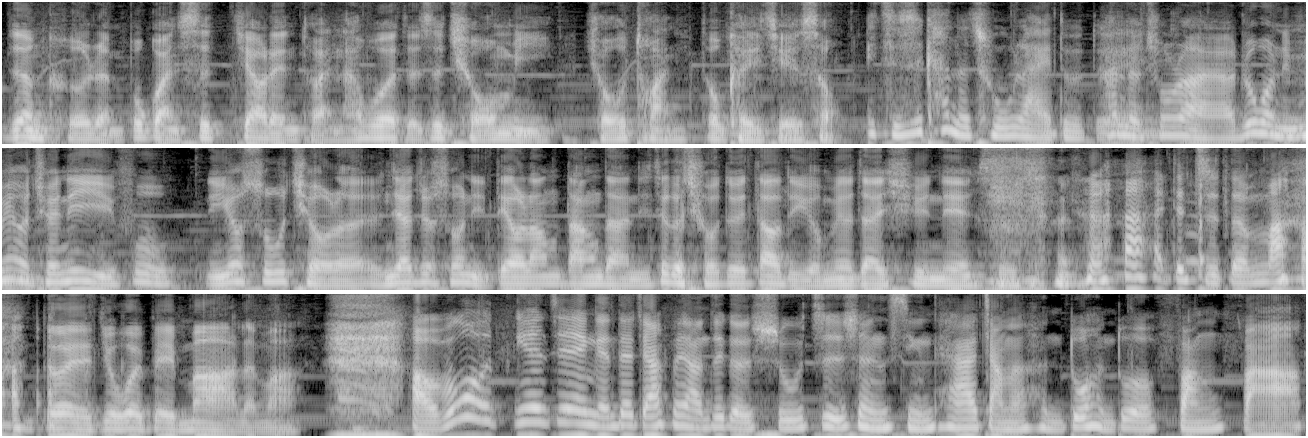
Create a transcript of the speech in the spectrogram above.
任何人，不管是教练团啊，或者是球迷、球团，都可以接受。哎，只是看得出来，对不对？看得出来啊！如果你没有全力以赴，嗯、你又输球了，人家就说你吊儿郎当的。你这个球队到底有没有在训练？是不是？就值得骂。对，就会被骂了嘛。好，不过因为今天跟大家分享这个熟智胜心，他讲了很多很多的方法。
